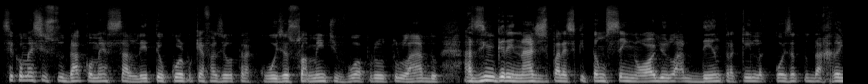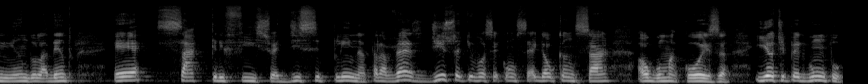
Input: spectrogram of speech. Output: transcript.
Você começa a estudar, começa a ler, teu corpo quer fazer outra coisa, sua mente voa para o outro lado, as engrenagens parecem que estão sem óleo lá dentro, aquela coisa toda arranhando lá dentro é sacrifício, é disciplina. Através disso é que você consegue alcançar alguma coisa. E eu te pergunto,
